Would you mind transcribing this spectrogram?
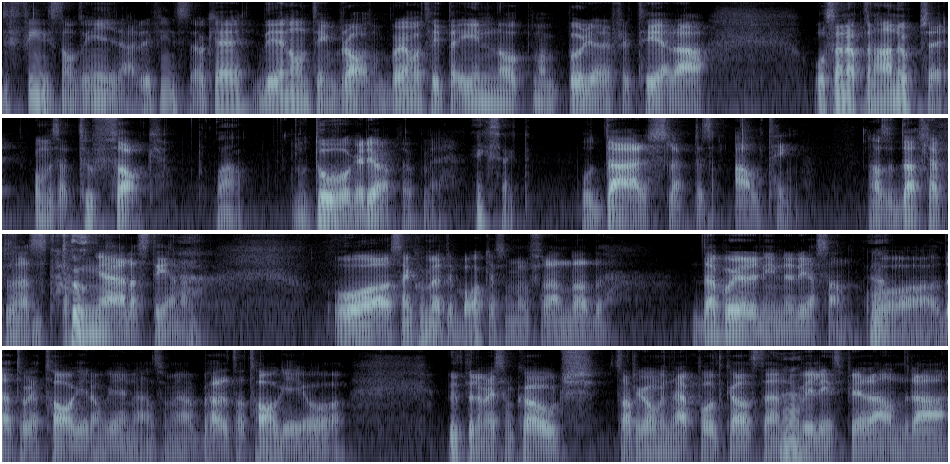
det finns någonting i det här. Det finns det, okej? Det är någonting bra. Man börjar med att titta inåt, man börjar reflektera. Och sen öppnar han upp sig om en sån här tuff sak. Wow, Och då vågade jag öppna upp mig. exakt. Och där släpptes allting. Alltså där släpptes den här tunga jävla stenen. Och sen kom jag tillbaka som en förändrad... Där började den inre resan. Och där tog jag tag i de grejerna som jag behövde ta tag i. Och utbildade mig som coach, startade igång den här podcasten, Ja. ville inspirera andra.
